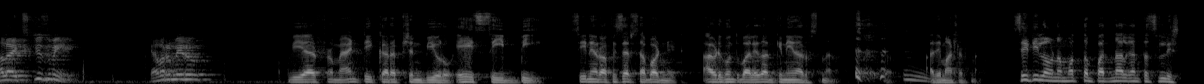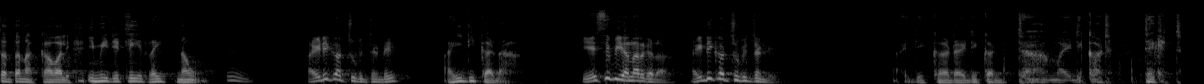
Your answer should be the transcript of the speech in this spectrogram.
hello excuse me ఎవరు మీరు? We're from anti corruption bureau ACB senior officer subordinate ఆవిడ గొంతు బాగాలేదు అందుకే నేను అరుస్తున్నాను. అది మాట్లాడుతున్నాను. సిటీలో ఉన్న మొత్తం పద్నాలుగు అంతస్తుల లిస్ట్ అంతా నాకు కావాలి. Immediately right now ID card చూపించండి. ఐడి కార్డా? ఏసీబీ అన్నారు కదా ఐడి కార్డ్ చూపించండి. ID card ID card damn ID card. Take it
